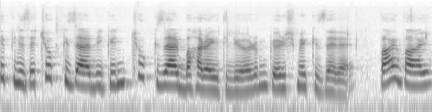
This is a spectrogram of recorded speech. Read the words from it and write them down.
Hepinize çok güzel bir gün, çok güzel bahar ayı diliyorum. Görüşmek üzere. Bay bay.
